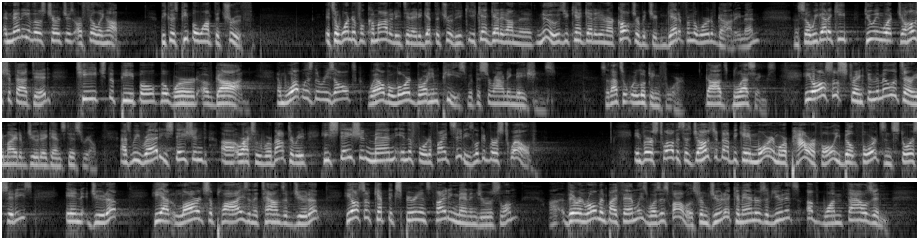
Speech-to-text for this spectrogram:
And many of those churches are filling up because people want the truth. It's a wonderful commodity today to get the truth. You, can't get it on the news, you can't get it in our culture, but you can get it from the Word of God. Amen? And so we got to keep doing what Jehoshaphat did teach the people the Word of God. And what was the result? Well, the Lord brought him peace with the surrounding nations. So that's what we're looking for God's blessings. He also strengthened the military might of Judah against Israel. As we read, he stationed, uh, or actually we're about to read, he stationed men in the fortified cities. Look at verse 12. In verse 12, it says, Jehoshaphat became more and more powerful. He built forts and store cities in Judah. He had large supplies in the towns of Judah. He also kept experienced fighting men in Jerusalem. Uh, their enrollment by families was as follows From Judah, commanders of units of 1,000.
